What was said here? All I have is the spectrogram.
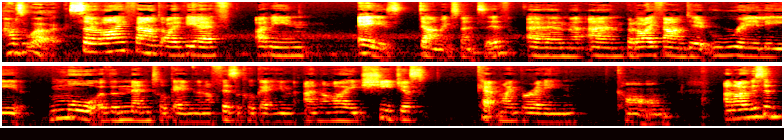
How does it work? So I found IVF. I mean, a it's damn expensive, um, um, but I found it really more of a mental game than a physical game, and I she just kept my brain calm, and I was a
